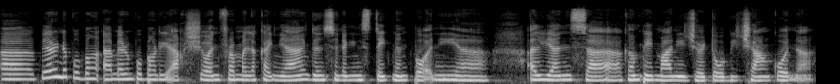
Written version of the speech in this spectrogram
Ah, pero na po bang, ah, meron po bang reaction from Malacanang dun sa naging statement po ni ah, Allianza Campaign Manager Toby Chanco na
